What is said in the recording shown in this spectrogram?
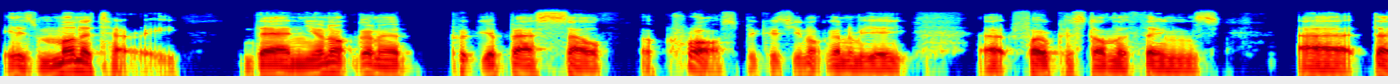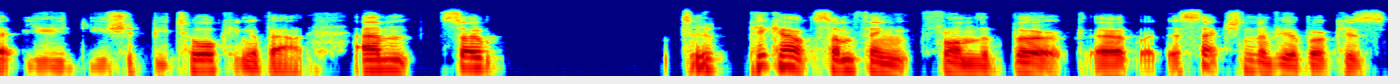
is monetary, then you're not going to put your best self across because you're not going to be uh, focused on the things uh, that you you should be talking about. Um, so to pick out something from the book, uh, a section of your book is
